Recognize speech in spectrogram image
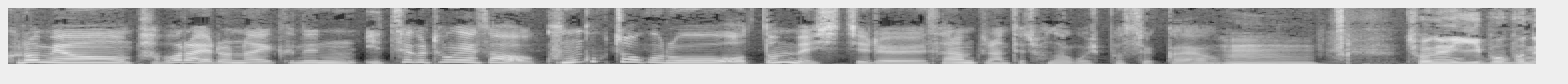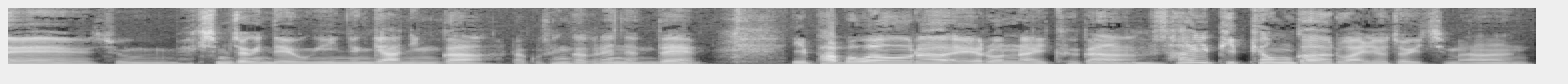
그러면 바버라 에런라이크는 이 책을 통해서 궁극적으로 어떤 메시지를 사람들한테 전하고 싶었을까요? 음, 저는 이 부분에 좀 핵심적인 내용이 있는 게 아닌가라고 생각을 했는데, 이 바버라 에런 라이크가 음. 사회 비평가로 알려져 있지만,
